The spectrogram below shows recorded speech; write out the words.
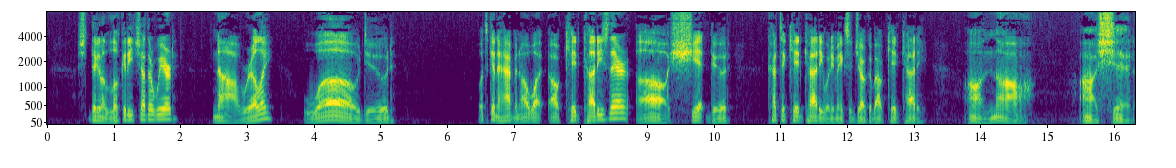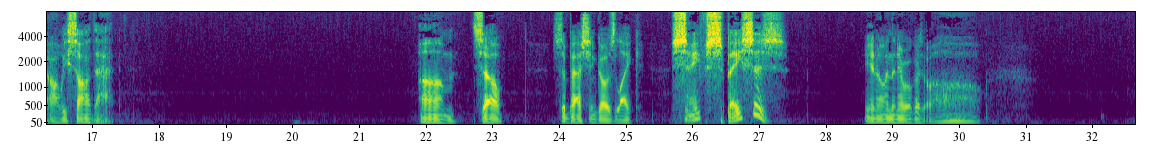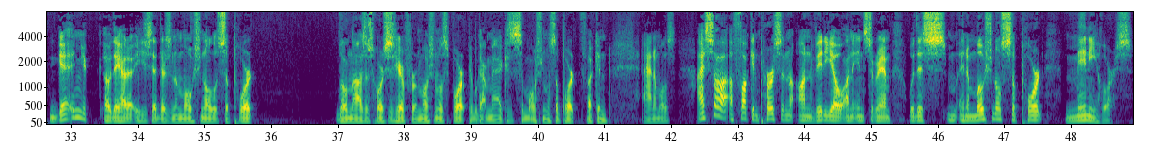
They're gonna look at each other weird? Nah, really? Whoa, dude. What's gonna happen? Oh, what? Oh, Kid Cudi's there? Oh shit, dude. Cut to Kid Cudi when he makes a joke about Kid Cudi. Oh no. Oh shit. Oh, we saw that. Um, so Sebastian goes like, safe spaces. You know, and then everyone goes, oh. Get in your. Oh, they had. A, he said there's an emotional support. Lil Nas's horses here for emotional support. People got mad because it's emotional support. Fucking animals. I saw a fucking person on video on Instagram with this an emotional support mini horse.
